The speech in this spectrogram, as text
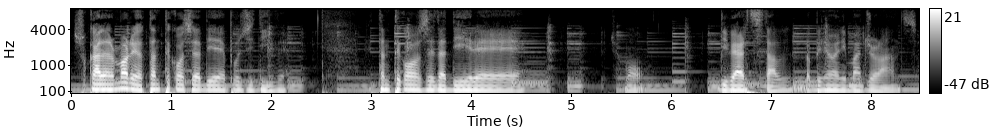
Su Kyler Murray ho tante cose da dire positive. Tante cose da dire, diciamo, diverse dall'opinione di maggioranza.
